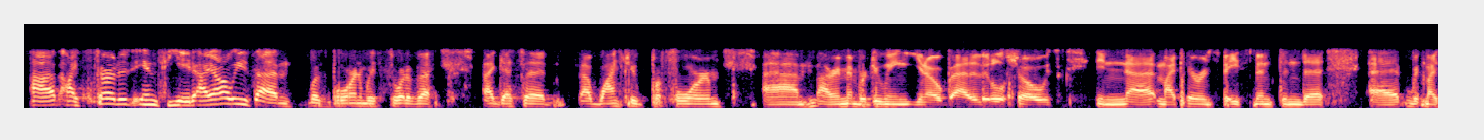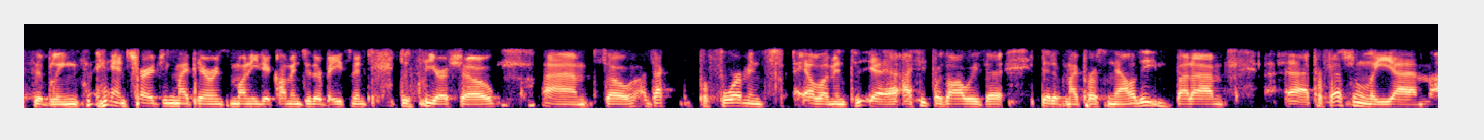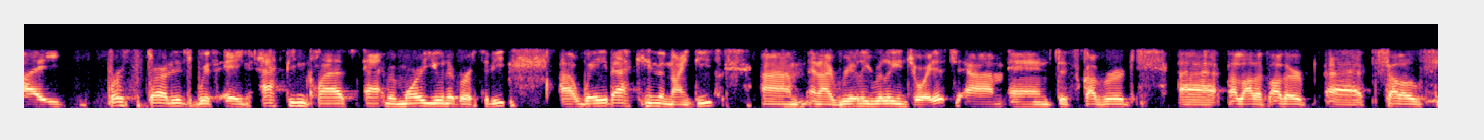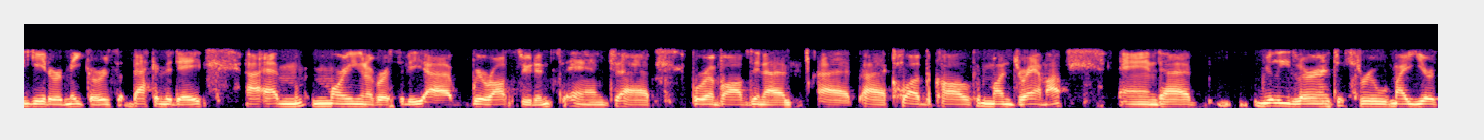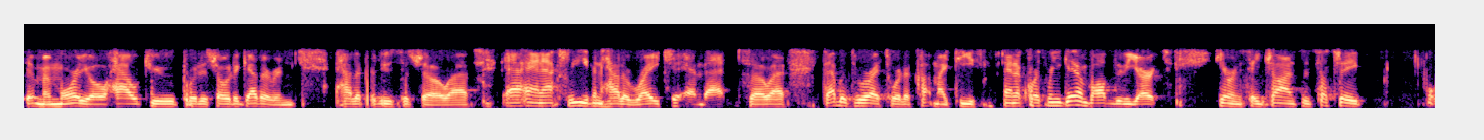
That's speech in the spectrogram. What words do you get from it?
Uh, I started in theater. I always um, was born with sort of a, I guess, a, a want to perform. Um, I remember doing, you know, uh, little shows in uh, my parents' basement and uh, uh, with my siblings, and charging my parents money to come into their basement to see our show. Um, so that performance element, uh, I think, was always a bit of my personality. But um, uh, professionally, um, I first started with an acting class at Memorial University uh, way back in the 90s, um, and I really, really enjoyed it um, and discovered uh, a lot of other uh, fellow theater makers back in the day uh, at Memorial University. Uh, we were all students and uh, were involved in a, a, a club called Mundrama, and really learned through my years at Memorial how to put a show together and how to produce a show, uh, and actually even how to write and that. So uh, that was where I sort of cut my teeth. And of course, when you get involved in the arts here in St. John's, it's such a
